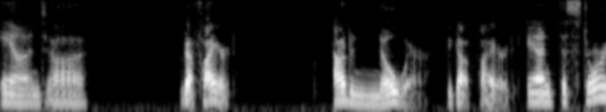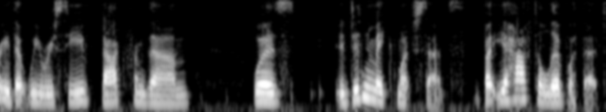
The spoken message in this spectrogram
and uh, we got fired. Out of nowhere we got fired. And the story that we received back from them was it didn't make much sense but you have to live with it.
